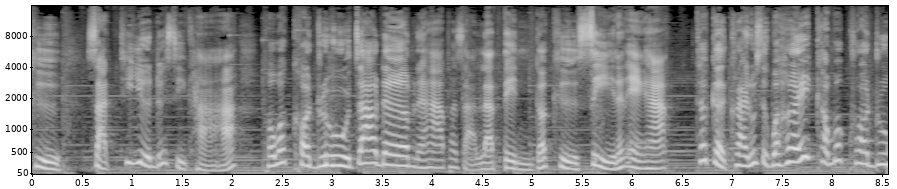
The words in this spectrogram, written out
คือสัตว์ที่ยืนด้วยสีขา เพราะว่าคอดรูเจ้าเดิมนะฮะภาษาละตินก็คือ 4 นั่นเองฮะ ถ้าเกิดใครรู้สึกว่าเฮ้ยคำว่าคอดรู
